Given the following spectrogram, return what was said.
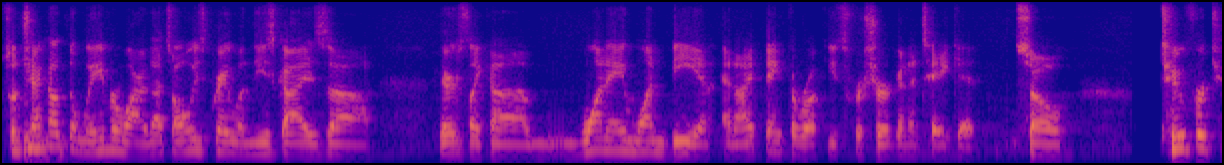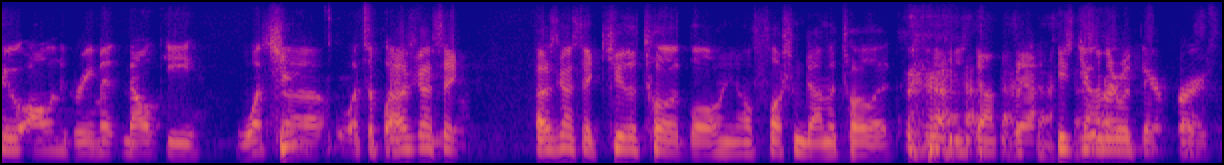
So check out the waiver wire. That's always great when these guys. Uh, there's like a one A, one B, and, and I think the rookie's for sure going to take it. So two for two, all in agreement. Melky, what's uh, what's a play? I was gonna say. I was gonna say, cue the toilet bowl. You know, flush him down the toilet. He's down. yeah. He's down there with there first.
